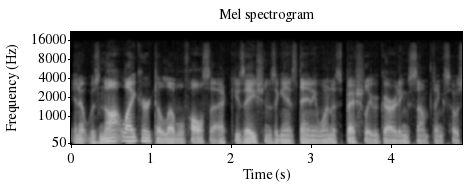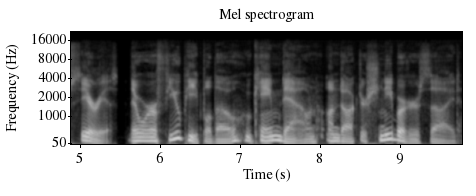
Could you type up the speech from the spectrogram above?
and it was not like her to level false accusations against anyone, especially regarding something so serious. There were a few people, though, who came down on Dr. Schneeberger's side.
